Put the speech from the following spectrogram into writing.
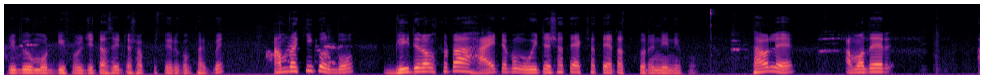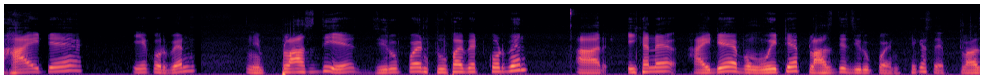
প্রিভিউ মোড ডিফল্ট যেটা আছে, এটা সব কিছু এরকম থাকবে। আমরা কি করব? ব্লিডের অংশটা হাইট এবং ওয়েটের সাথে একসাথে অ্যাটাচ করে নিয়ে নিব। তাহলে আমাদের হাইটে ইয়ে করবেন প্লাস দিয়ে zero point two five add করবেন, আর এখানে হাইডে এবং ওয়েটে প্লাস দিয়ে জিরো পয়েন্ট ঠিক আছে? প্লাস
